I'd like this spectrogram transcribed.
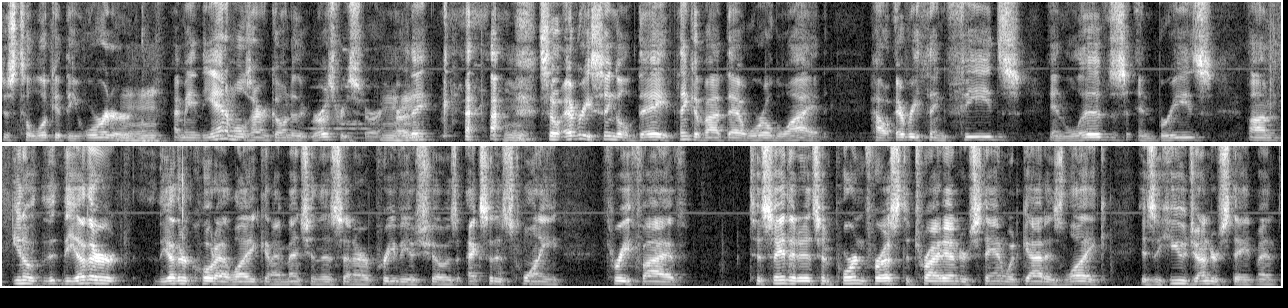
Just to look at the order. Mm-hmm. I mean, the animals aren't going to the grocery store, are they? so every single day, think about that worldwide. How everything feeds and lives and breathes. Um, you know, the, the other the other quote I like, and I mentioned this in our previous show, is Exodus twenty three five. to say that it's important for us to try to understand what God is like is a huge understatement.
